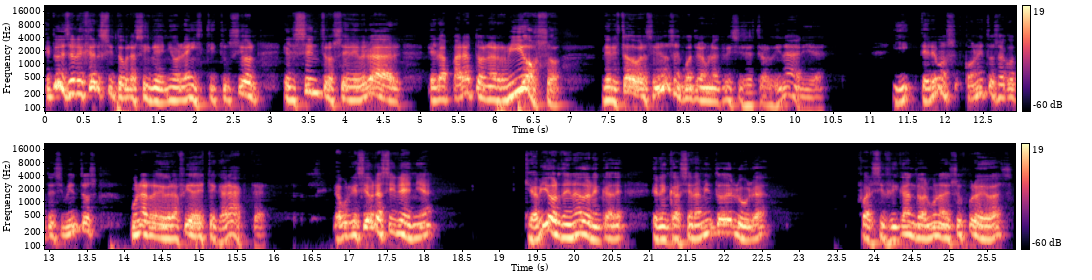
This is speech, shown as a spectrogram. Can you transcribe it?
Entonces el ejército brasileño, la institución, el centro cerebral, el aparato nervioso del Estado brasileño se encuentra en una crisis extraordinaria. Y tenemos con estos acontecimientos una radiografía de este carácter. La burguesía brasileña, que había ordenado el encarcelamiento de Lula, falsificando algunas de sus pruebas,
